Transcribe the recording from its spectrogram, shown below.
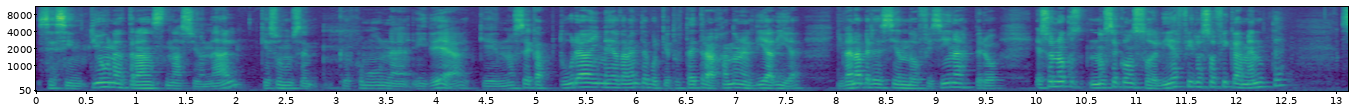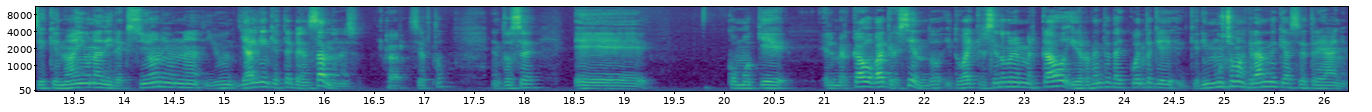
se sintió una transnacional, que es, un, que es como una idea que no se captura inmediatamente porque tú estás trabajando en el día a día y van apareciendo oficinas, pero eso no, no se consolida filosóficamente si es que no hay una dirección y, una, y, un- y alguien que esté pensando en eso. Claro. ¿cierto? Entonces, eh, como que el mercado va creciendo y tú vas creciendo con el mercado y de repente te das cuenta que, que eres mucho más grande que hace tres años.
